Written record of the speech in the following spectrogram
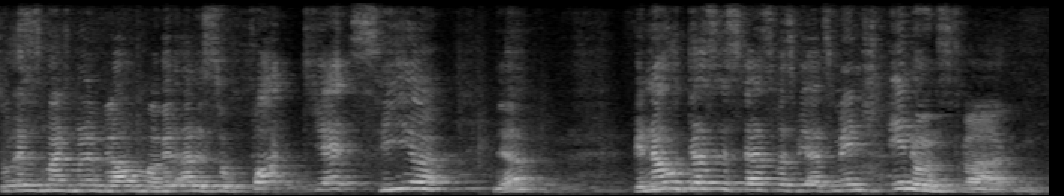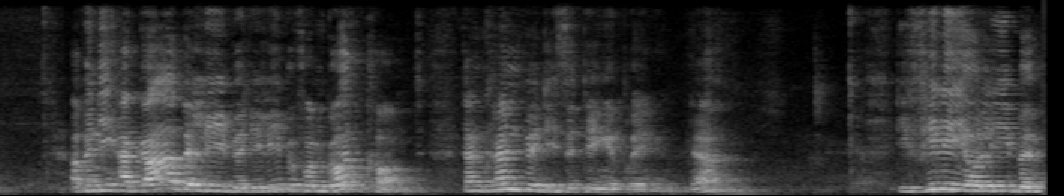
So ist es manchmal im Glauben, man will alles sofort, jetzt, hier, ja. Genau das ist das, was wir als Menschen in uns tragen. Aber wenn die Agabeliebe, die Liebe von Gott kommt, dann können wir diese Dinge bringen, ja. Die Filioliebe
